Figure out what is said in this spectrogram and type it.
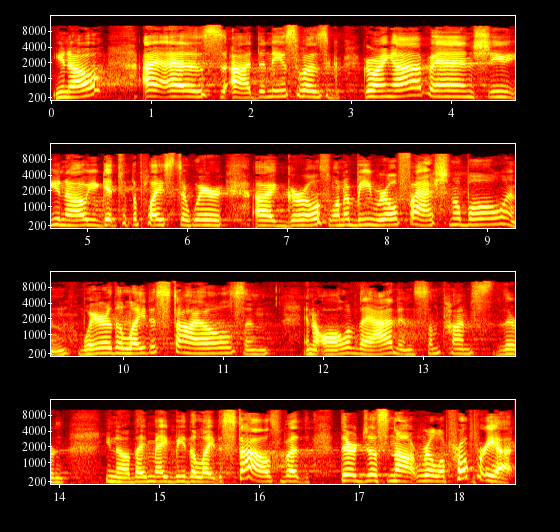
You know, as uh, Denise was growing up, and she, you know, you get to the place to where uh, girls want to be real fashionable and wear the latest styles and and all of that. And sometimes they're, you know, they may be the latest styles, but they're just not real appropriate.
